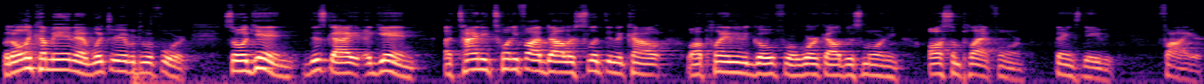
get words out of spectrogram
But only come in at what you're able to afford. So again, this guy, again, a tiny $25 slipped in the account while planning to go for a workout this morning. Awesome platform. Thanks, David fire,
